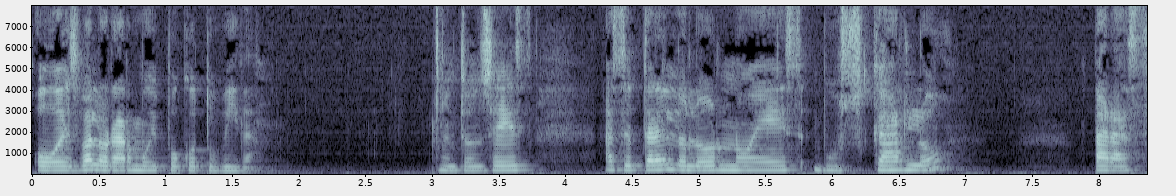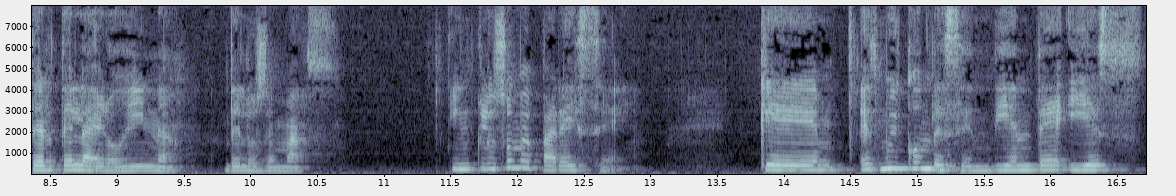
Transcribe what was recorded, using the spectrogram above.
o es valorar muy poco tu vida. Entonces, aceptar el dolor no es buscarlo para hacerte la heroína de los demás. Incluso me parece que es muy condescendiente y es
